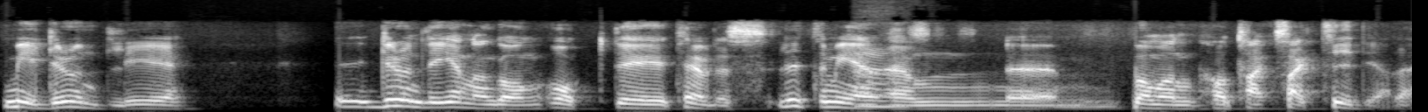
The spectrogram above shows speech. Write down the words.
mer grundlig grundlig genomgång och det krävdes lite mer mm. än eh, vad man har sagt tidigare.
